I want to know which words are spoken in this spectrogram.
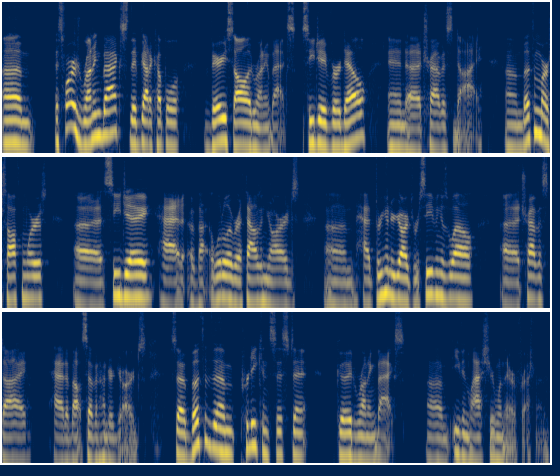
Um, as far as running backs, they've got a couple very solid running backs: C.J. Verdell and uh, Travis Dye. Um, both of them are sophomores. Uh, CJ had about a little over a thousand yards, um, had 300 yards receiving as well. Uh, Travis Dye had about 700 yards. So both of them pretty consistent, good running backs, um, even last year when they were freshmen.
